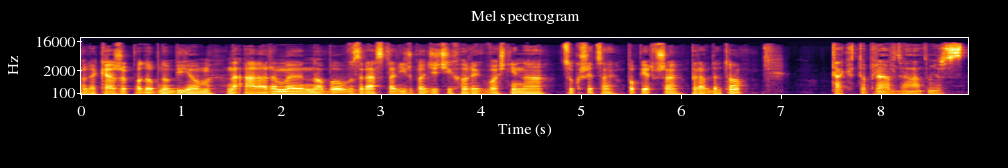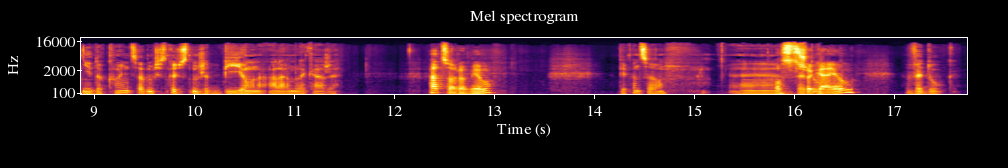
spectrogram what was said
Lekarze podobno biją na alarm, no bo wzrasta liczba dzieci chorych właśnie na cukrzycę. Po pierwsze, prawda to? Tak, to prawda, natomiast nie do końca bym się zgodził z tym, że biją na alarm lekarze. A co robią? Wie pan co? E, Ostrzegają? Według, według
